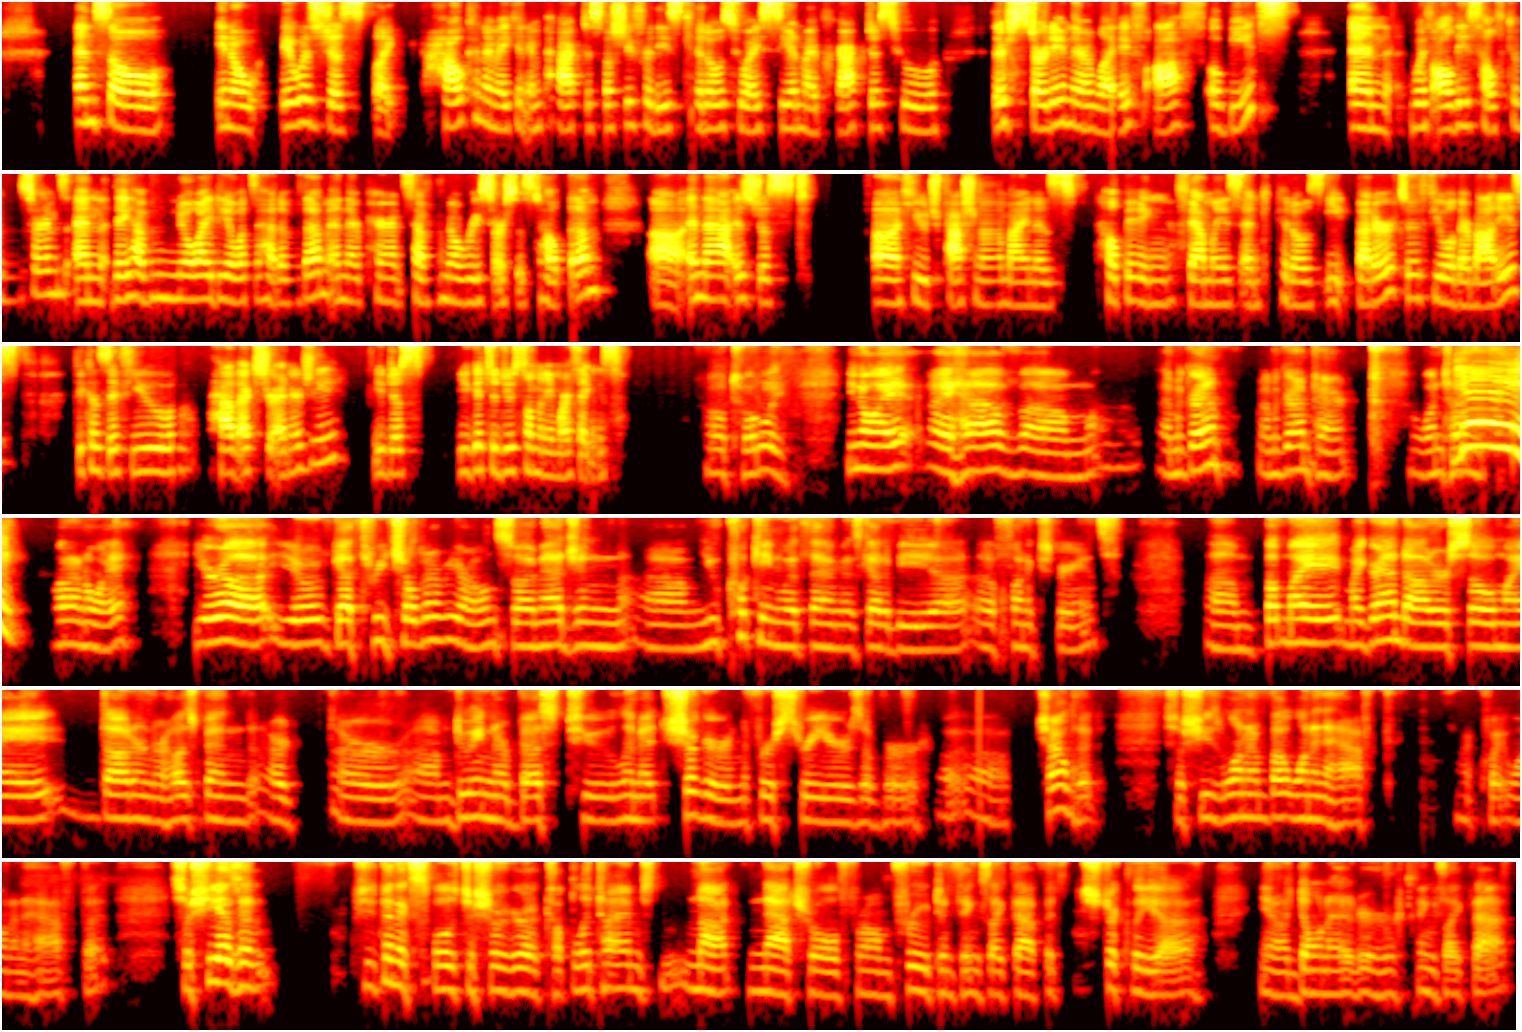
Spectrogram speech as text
And so, you know, it was just like, how can I make an impact, especially for these kiddos who I see in my practice who they're starting their life off obese and with all these health concerns and they have no idea what's ahead of them and their parents have no resources to help them uh, and that is just a huge passion of mine is helping families and kiddos eat better to fuel their bodies because if you have extra energy you just you get to do so many more things. Oh totally. You know i i have um i'm a grand i'm a grandparent. One time Yay! one on away you're uh you've got three children of your own so i imagine um, you cooking with them has got to be a, a fun experience um, but my my granddaughter so my daughter and her husband are are um, doing their best to limit sugar in the first three years of her uh, childhood. So she's one about one and a half, not quite one and a half, but so she hasn't. She's been exposed to sugar a couple of times, not natural from fruit and things like that, but strictly uh, you know a donut or things like that.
